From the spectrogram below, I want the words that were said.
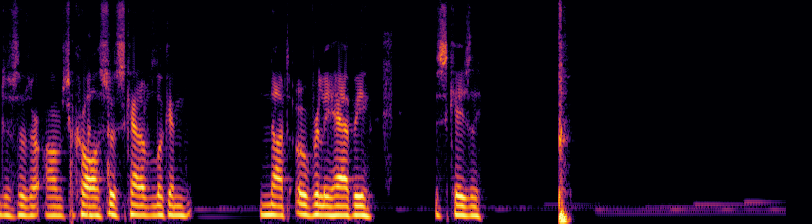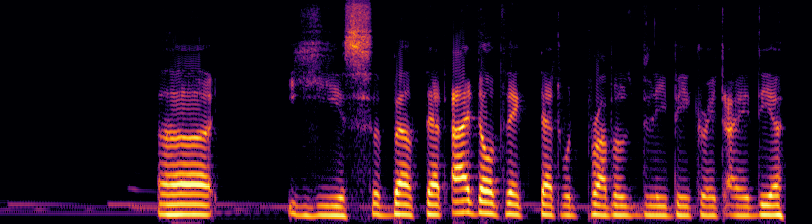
just with her arms crossed, just kind of looking not overly happy. Just occasionally. Uh, yes, about that. I don't think that would probably be a great idea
